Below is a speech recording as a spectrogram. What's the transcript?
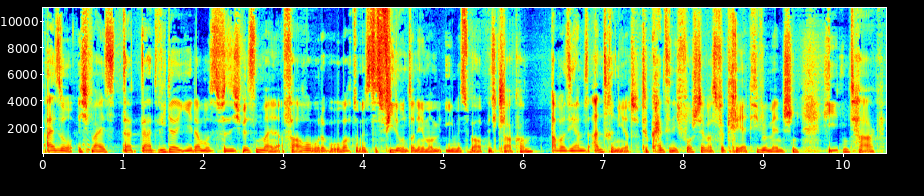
Also ich weiß, da, da hat wieder jeder muss es für sich wissen. Meine Erfahrung oder Beobachtung ist, dass viele Unternehmer mit E-Mails überhaupt nicht klarkommen. Aber sie haben es antrainiert. Du kannst dir nicht vorstellen, was für kreative Menschen jeden Tag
